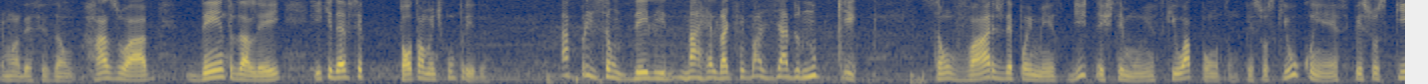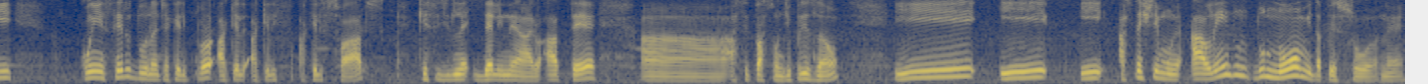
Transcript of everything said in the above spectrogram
é uma decisão razoável, dentro da lei e que deve ser totalmente cumprida. A prisão dele, na realidade, foi baseado no quê? São vários depoimentos de testemunhas que o apontam, pessoas que o conhecem, pessoas que conheceram durante aquele, aquele, aquele, aqueles fatos que se delinearam até a, a situação de prisão. E, e e as testemunhas, além do, do nome da pessoa, né,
